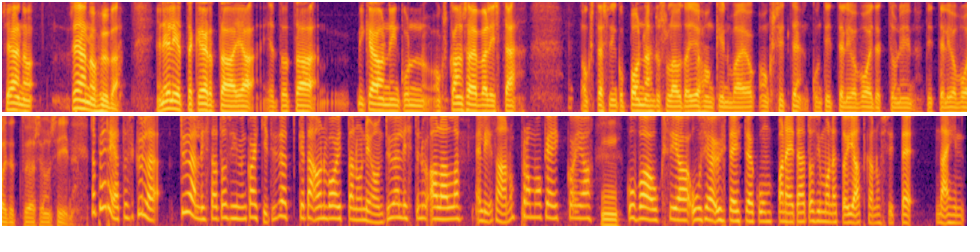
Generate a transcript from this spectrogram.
sehän on, sehän on hyvä. Ja neljättä kertaa, ja, ja tota, mikä on niin kuin, onko kansainvälistä onko tässä niin ponnahduslauta johonkin vai on, onko sitten, kun titteli on voitettu, niin titteli on voitettu ja se on siinä? No periaatteessa kyllä työllistää tosi hyvin. Kaikki tytöt, ketä on voittanut, ne on työllistynyt alalla, eli saanut promokeikkoja, mm. kuvauksia, uusia yhteistyökumppaneita ja tosi monet on jatkanut sitten näihin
